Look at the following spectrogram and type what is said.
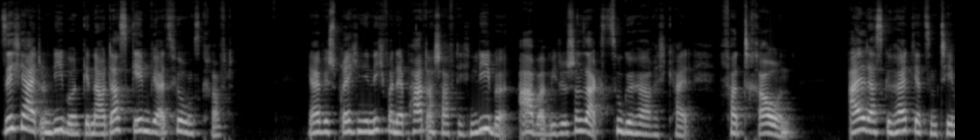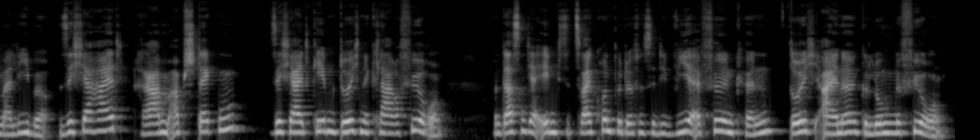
Sicherheit und Liebe und genau das geben wir als Führungskraft. Ja, wir sprechen hier nicht von der partnerschaftlichen Liebe, aber wie du schon sagst, Zugehörigkeit, Vertrauen. All das gehört ja zum Thema Liebe. Sicherheit, Rahmen abstecken, Sicherheit geben durch eine klare Führung. Und das sind ja eben diese zwei Grundbedürfnisse, die wir erfüllen können durch eine gelungene Führung.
